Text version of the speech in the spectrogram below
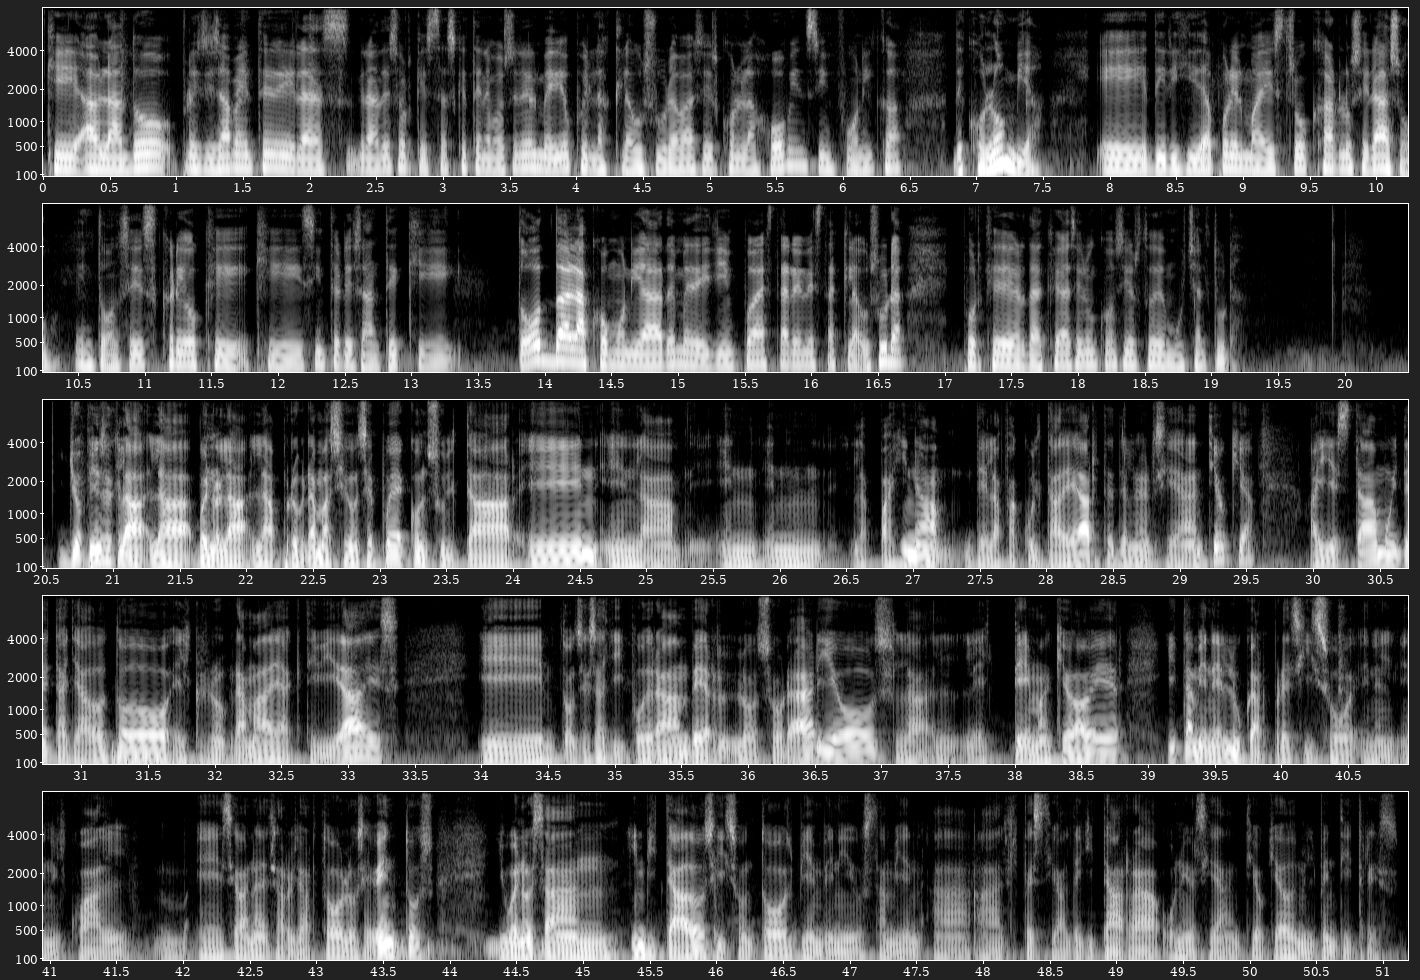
que hablando precisamente de las grandes orquestas que tenemos en el medio, pues la clausura va a ser con la Joven Sinfónica de Colombia. Eh, dirigida por el maestro Carlos Erazo. Entonces creo que, que es interesante que toda la comunidad de Medellín pueda estar en esta clausura, porque de verdad que va a ser un concierto de mucha altura. yo pienso que la, bueno, la, programación se puede consultar en, en, la, en, la página de la Facultad de Artes de la Universidad de Antioquia. Ahí está muy detallado todo el cronograma de actividades. Entonces allí podrán ver los horarios, el tema que va a haber y también el lugar preciso en el, en el cual eh, se van a desarrollar todos los eventos. Y bueno, están invitados y son todos bienvenidos también al Festival de Guitarra Universidad de Antioquia 2023.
